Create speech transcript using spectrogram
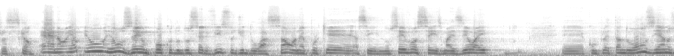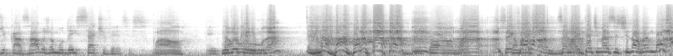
Franciscão? É, não, eu, eu, eu usei um pouco do, do serviço de doação, né? Porque, assim, não sei vocês, mas eu aí, é, completando 11 anos de casado, eu já mudei sete vezes. Uau. Então- Mudou o que de mulher? Pô, Ah, você se, a falou. se a Maite estiver assistindo, ela vai me bater.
